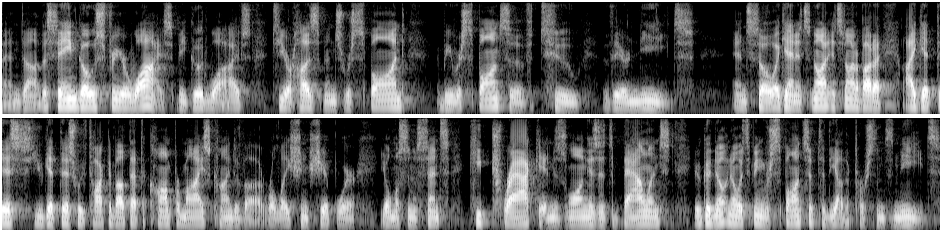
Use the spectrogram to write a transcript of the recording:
And uh, the same goes for your wives. Be good wives to your husbands. Respond, be responsive to their needs. And so again, it's not it's not about a I get this, you get this. We've talked about that the compromise kind of a relationship where you almost in a sense keep track and as long as it's balanced, you're good. No, no, it's being responsive to the other person's needs.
